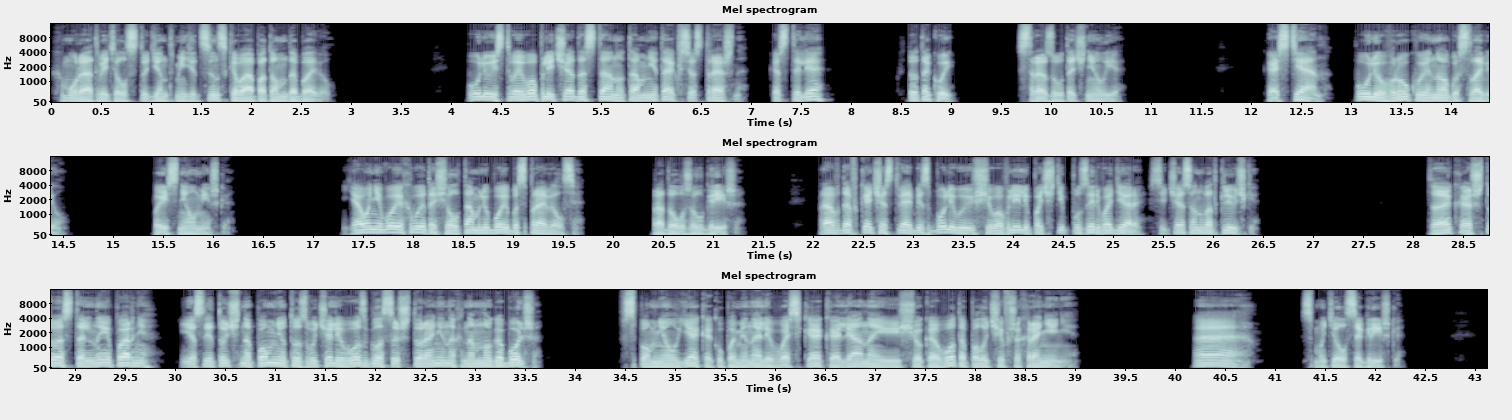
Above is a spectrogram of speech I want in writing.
Хмуро ответил студент медицинского, а потом добавил. Пулю из твоего плеча достану, там не так все страшно. Костыля? Кто такой? Сразу уточнил я. Костян. Пулю в руку и ногу словил. Пояснил Мишка. Я у него их вытащил, там любой бы справился. — продолжил Гриша. «Правда, в качестве обезболивающего влили почти пузырь водяры, сейчас он в отключке». «Так, а что остальные парни? Если точно помню, то звучали возгласы, что раненых намного больше». Вспомнил я, как упоминали Васька, Коляна и еще кого-то, получивших ранения. а смутился Гришка.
